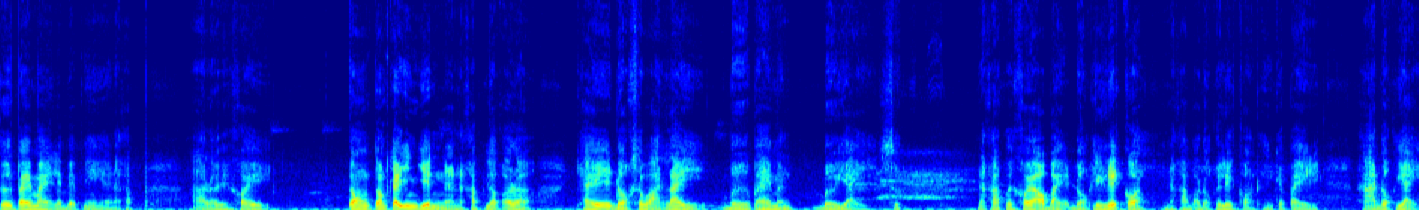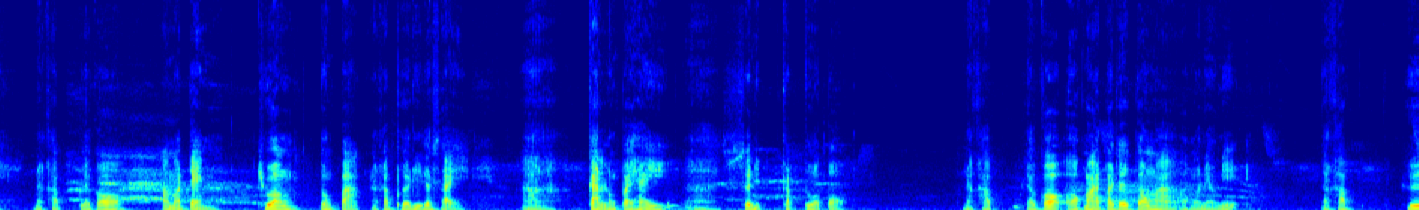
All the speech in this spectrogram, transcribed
เกินไปไหมอะไรแบบนี้นะครับเราค่อยต้องต้องใจเย็นๆนะครับ แล้วก็ใช้ดอกสว่านไล่เบอร์ไปให้มันเบอร์ใหญ่สุดนะครับค่อยๆเอาใบดอกเล็กๆก่อนนะครับเอาดอกเล็กๆก่อนถึงจะไปหาดอกใหญ่นะครับ แล้วก็เอามาแต่งช่วงตรงปากนะครับ เพื่อที่จะใส่กันลงไปให้สนิทกับตัวปอกนะครับ แล้วก็ออกมาก็จะต้องมาออกมาแนวนี้นะครับ คือ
